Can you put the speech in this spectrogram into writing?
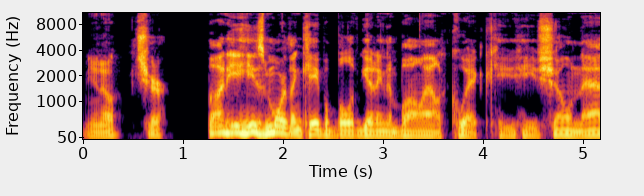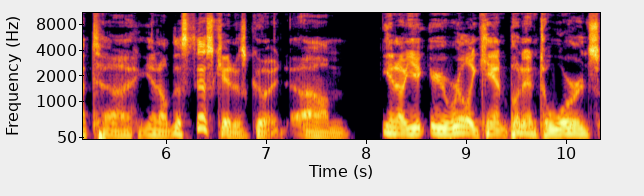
you know? Sure. But he, he's more than capable of getting the ball out quick. He, he's shown that. Uh, you know, this this kid is good. Um, you know, you, you really can't put into words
